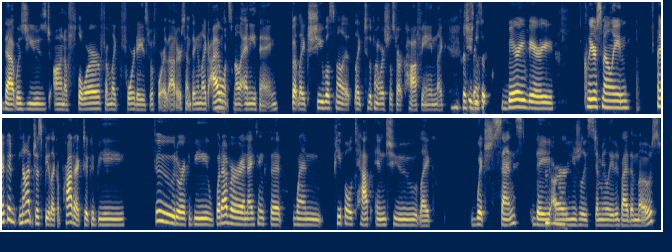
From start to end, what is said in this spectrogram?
that was used on a floor from like four days before that or something, and like I mm-hmm. won't smell anything, but like she will smell it like to the point where she'll start coughing. Like she's just like very very clear smelling, and it could not just be like a product; it could be food or it could be whatever. And I think that when people tap into like which sense they mm-hmm. are usually stimulated by the most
